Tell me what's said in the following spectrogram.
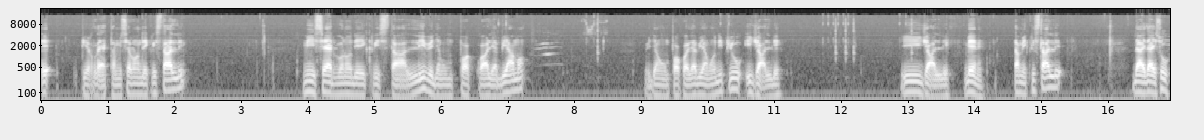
E pirletta, mi servono dei cristalli. Mi servono dei cristalli, vediamo un po' quali abbiamo. Vediamo un po' quali abbiamo di più. I gialli. I gialli. Bene, dammi i cristalli. Dai, dai, su.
